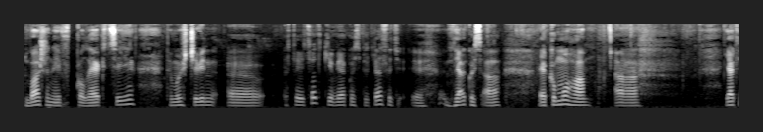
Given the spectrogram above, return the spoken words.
бажаний в колекції, тому що він е, 100% якось підкреслить е, якось, а якомога. Е, як,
